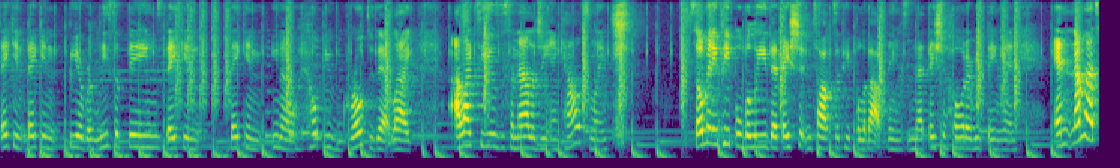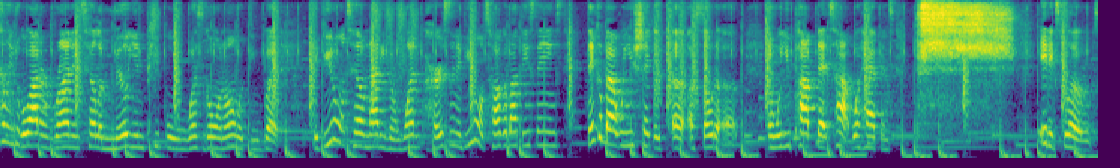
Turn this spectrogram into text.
They can they can be a release of things. They can they can, you know, help you grow through that. Like, I like to use this analogy in counseling. So many people believe that they shouldn't talk to people about things and that they should hold everything in. And I'm not telling you to go out and run and tell a million people what's going on with you, but if you don't tell not even one person, if you don't talk about these things, think about when you shake a, a, a soda up and when you pop that top, what happens? It explodes.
